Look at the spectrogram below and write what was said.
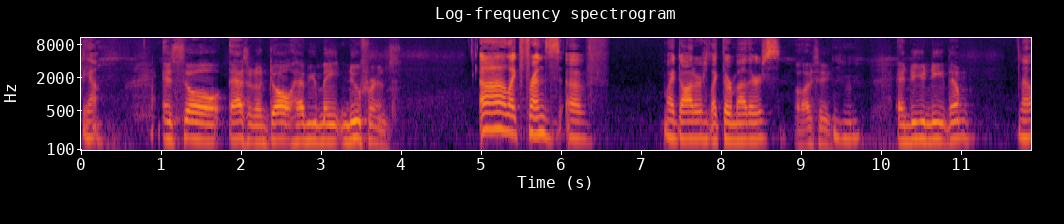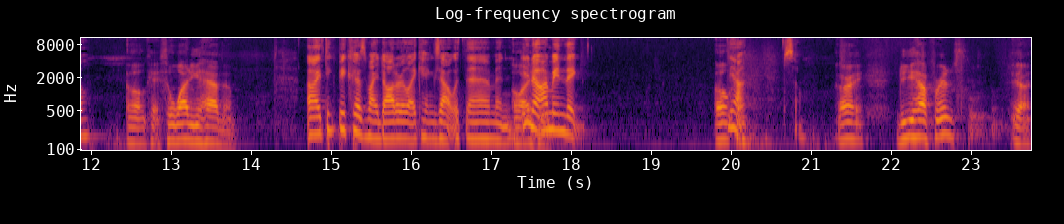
yeah. And so, as an adult, have you made new friends? Uh, like friends of my daughter, like their mothers. Oh, I see. Mm-hmm. And do you need them? No, Oh, okay. So why do you have them? I think because my daughter like hangs out with them, and Oh, I you know, see. I mean, they. Okay. Yeah. So All right. Do you have friends? Yeah.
